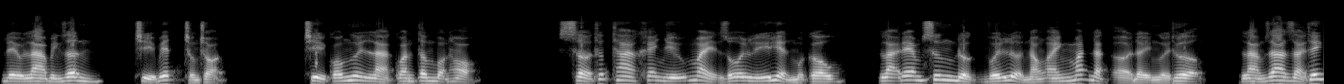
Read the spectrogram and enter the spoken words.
đều là bình dân, chỉ biết trồng trọn. Chỉ có ngươi là quan tâm bọn họ. Sở thức tha khe nhíu mày rồi Lý Hiển một câu, lại đem xưng được với lửa nóng ánh mắt đặt ở đầy người thượng, làm ra giải thích,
